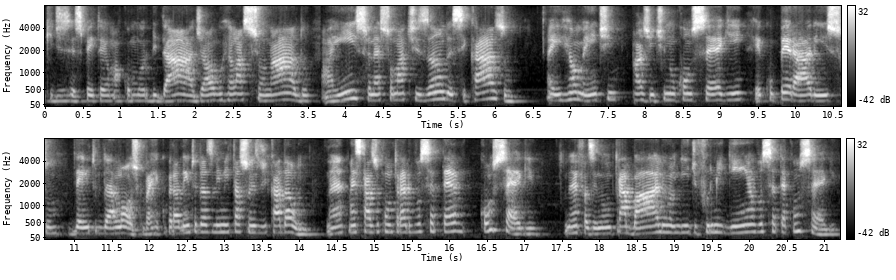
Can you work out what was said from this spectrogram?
que diz respeito a uma comorbidade, algo relacionado a isso, né, somatizando esse caso, aí realmente a gente não consegue recuperar isso dentro da, lógico, vai recuperar dentro das limitações de cada um, né? Mas caso contrário, você até consegue, né, fazendo um trabalho ali de formiguinha, você até consegue.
